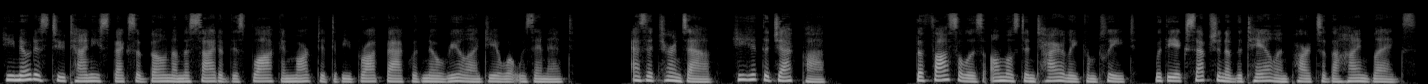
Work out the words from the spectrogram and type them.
He noticed two tiny specks of bone on the side of this block and marked it to be brought back with no real idea what was in it. As it turns out, he hit the jackpot. The fossil is almost entirely complete, with the exception of the tail and parts of the hind legs.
